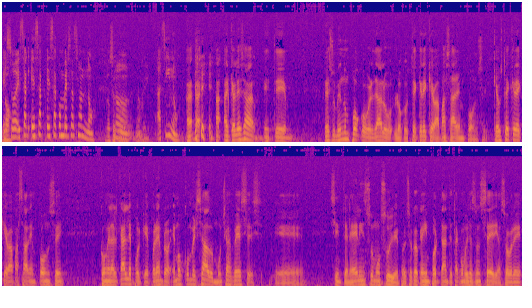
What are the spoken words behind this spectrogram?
Eso, esa, esa, esa conversación no. No, se no, así no. alcaldesa, este, resumiendo un poco, ¿verdad? Lo, lo que usted cree que va a pasar en Ponce. ¿Qué usted cree que va a pasar en Ponce con el alcalde? Porque, por ejemplo, hemos conversado muchas veces eh, sin tener el insumo suyo, y por eso creo que es importante esta conversación seria sobre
